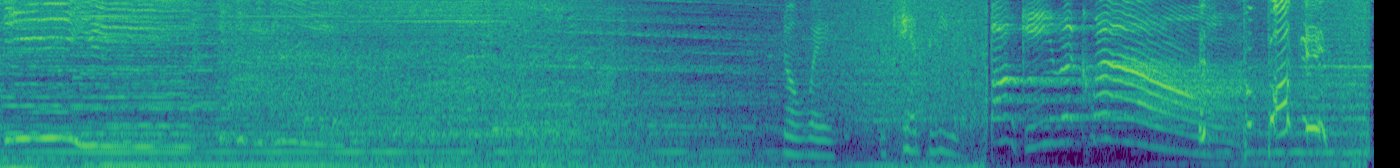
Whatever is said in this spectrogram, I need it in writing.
see you. No way. It can't be. Bonky the Clown. It's B- Bonky!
